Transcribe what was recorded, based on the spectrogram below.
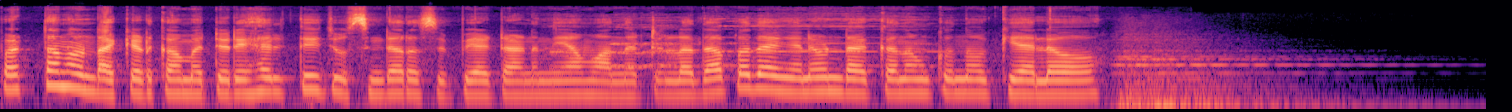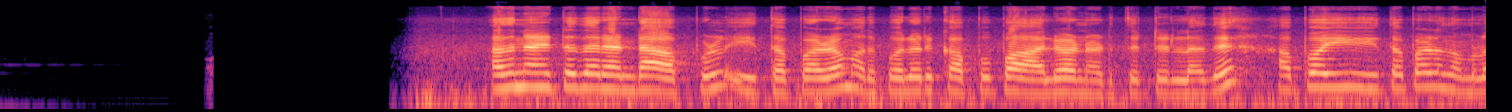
പെട്ടെന്ന് ഉണ്ടാക്കിയെടുക്കാൻ പറ്റിയൊരു ഹെൽത്തി ജ്യൂസിന്റെ റെസിപ്പി ആയിട്ടാണ് ഞാൻ വന്നിട്ടുള്ളത്. അപ്പോൾ അതെങ്ങനെ ഉണ്ടാക്കാം നമുക്ക് നോക്കിയാലോ? അതിനായിട്ട് ഇത് രണ്ട് ആപ്പിൾ ഈത്തപ്പഴം അതുപോലെ ഒരു കപ്പ് പാലുമാണ് എടുത്തിട്ടുള്ളത്. അപ്പോൾ ഈ ഈത്തപ്പഴം നമ്മൾ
